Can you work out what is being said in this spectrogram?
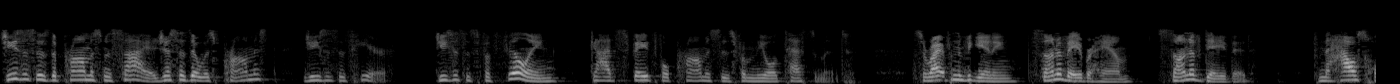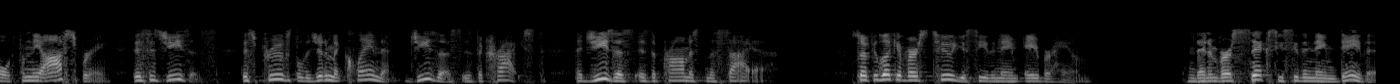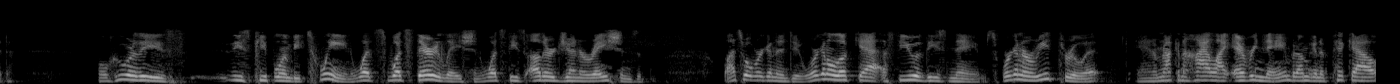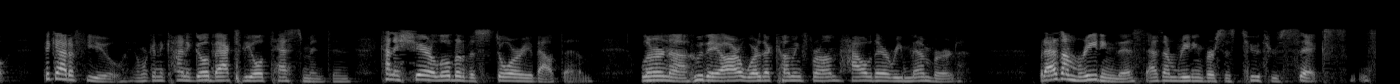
Jesus is the promised Messiah. Just as it was promised, Jesus is here. Jesus is fulfilling God's faithful promises from the Old Testament. So, right from the beginning, son of Abraham, son of David, from the household, from the offspring, this is Jesus. This proves the legitimate claim that Jesus is the Christ, that Jesus is the promised Messiah. So, if you look at verse 2, you see the name Abraham. And then in verse 6, you see the name David. Well, who are these, these people in between? What's, what's their relation? What's these other generations Well, that's what we're going to do. We're going to look at a few of these names. We're going to read through it, and I'm not going to highlight every name, but I'm going to pick out pick out a few, and we're going to kind of go back to the Old Testament and kind of share a little bit of a story about them, learn uh, who they are, where they're coming from, how they're remembered. But as I'm reading this, as I'm reading verses 2 through 6,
